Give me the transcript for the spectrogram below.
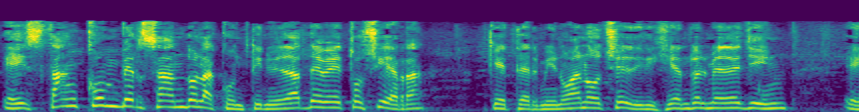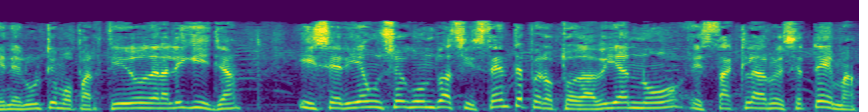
Están conversando la continuidad de Beto Sierra, que terminó anoche dirigiendo el Medellín en el último partido de la liguilla y sería un segundo asistente, pero todavía no está claro ese tema.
